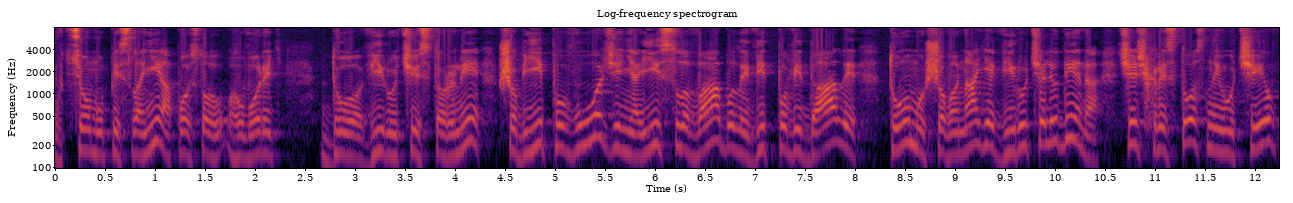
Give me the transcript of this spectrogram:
в цьому післанні апостол говорить до віруючої сторони, щоб її поводження, її слова були відповідали тому, що вона є віруча людина. Чи ж Христос не учив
